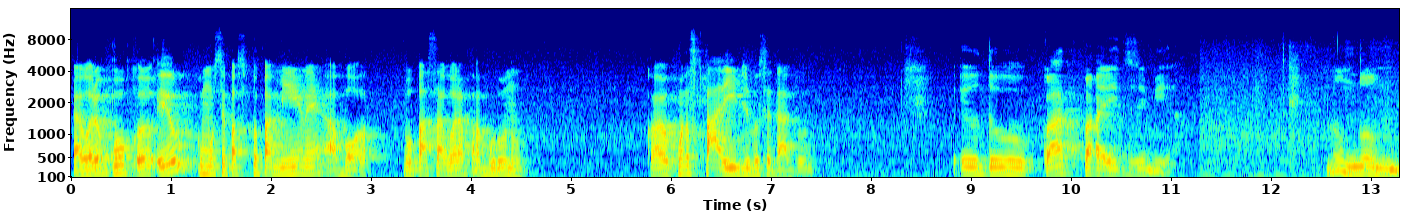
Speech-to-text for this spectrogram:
Agora eu, vou, eu como você passou para mim, né, a bola, vou passar agora para Bruno. Qual, quantas paredes você dá, Bruno? Eu dou quatro paredes e meia. Não, não,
